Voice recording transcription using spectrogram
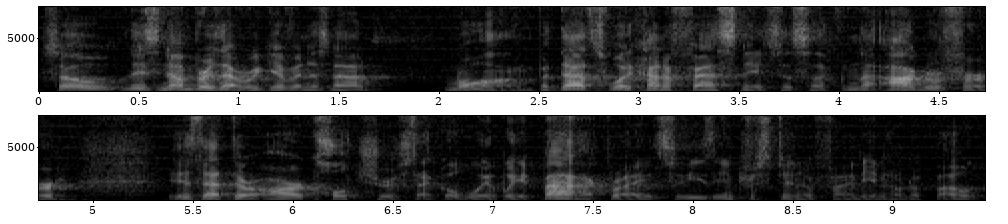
So these numbers that we're given is not wrong, but that's what kind of fascinates an ethnographer is that there are cultures that go way, way back, right? So he's interested in finding out about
